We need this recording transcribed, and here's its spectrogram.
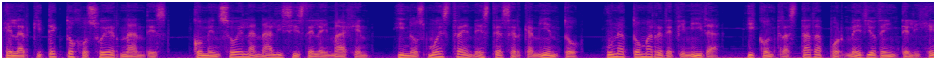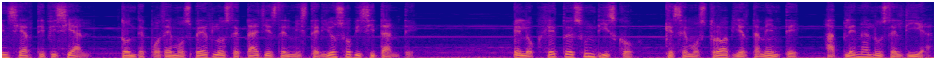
el arquitecto Josué Hernández, comenzó el análisis de la imagen y nos muestra en este acercamiento una toma redefinida y contrastada por medio de inteligencia artificial, donde podemos ver los detalles del misterioso visitante. El objeto es un disco que se mostró abiertamente, a plena luz del día,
